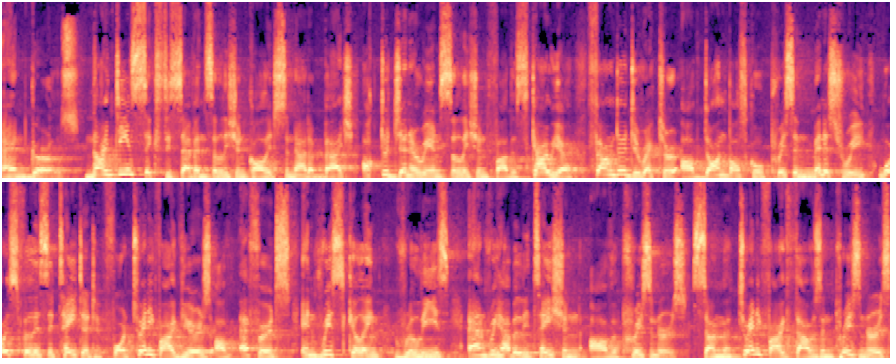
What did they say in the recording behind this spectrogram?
and girls. 1967 Salesian College Sonada batch, octogenarian Salesian Father Skaria, founder director of Don Bosco Prison Ministry, was felicitated for 25 years of efforts in reskilling, release, and rehabilitation of prisoners. Some 25,000 prisoners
